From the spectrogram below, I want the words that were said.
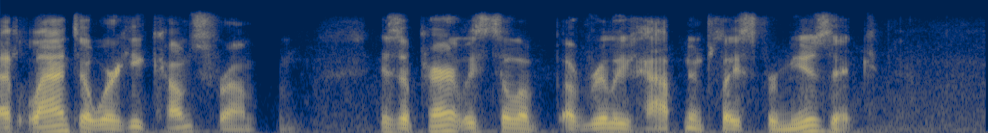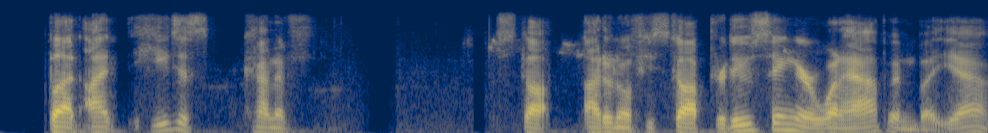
Atlanta, where he comes from, is apparently still a, a really happening place for music. But I, he just kind of stopped. I don't know if he stopped producing or what happened, but yeah,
